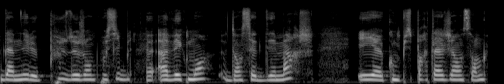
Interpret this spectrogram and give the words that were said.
d'amener le plus de gens possible euh, avec moi dans cette démarche et euh, qu'on puisse partager ensemble.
